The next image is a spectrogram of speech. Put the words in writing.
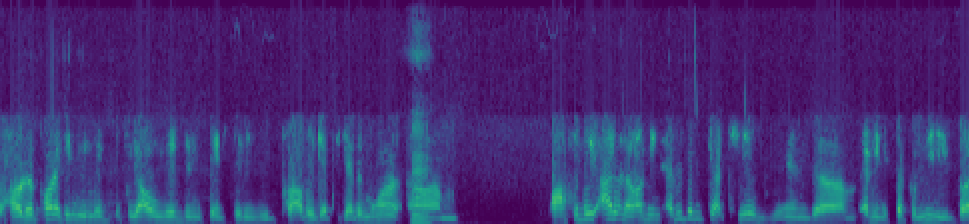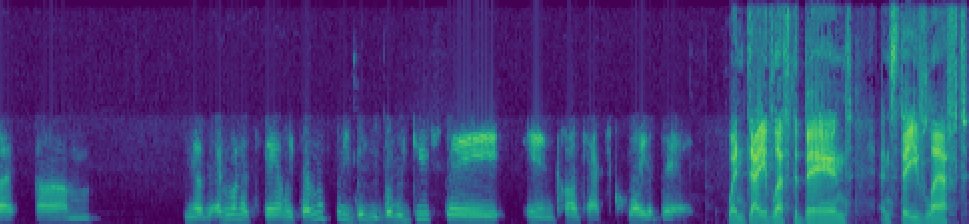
harder part. I think we lived if we all lived in the same city, we'd probably get together more. Hmm. Um, possibly, I don't know. I mean, everybody's got kids, and um, I mean, except for me, but um, you know, everyone has families, so everyone's pretty busy. But we do stay in contact quite a bit. When Dave left the band and Steve left,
